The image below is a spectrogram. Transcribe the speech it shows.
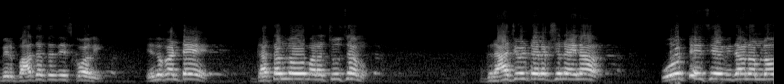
మీరు బాధ్యత తీసుకోవాలి. ఎందుకంటే గతంలో మనం చూసాము గ్రాడ్యుయేట్ ఎలక్షన్ అయినా ఓటేసే విధానంలో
